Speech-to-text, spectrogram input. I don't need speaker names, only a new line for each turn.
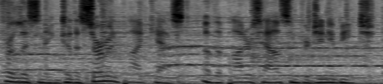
for listening to the sermon podcast of the Potter's House in Virginia Beach.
